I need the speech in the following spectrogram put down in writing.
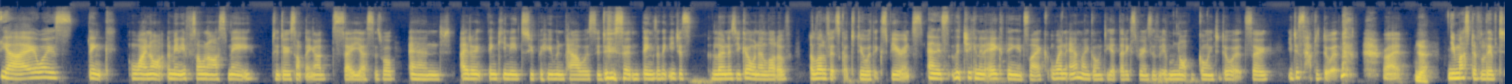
Yeah, I always think, why not? I mean, if someone asked me to do something, I'd say yes as well. And I don't think you need superhuman powers to do certain things. I think you just learn as you go, and a lot of a lot of it's got to do with experience. And it's the chicken and egg thing. It's like, when am I going to get that experience if I'm not going to do it? So you just have to do it, right? Yeah. You must have lived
